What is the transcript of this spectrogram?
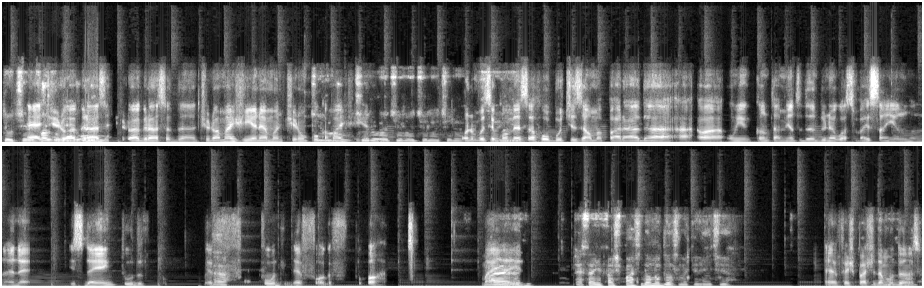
Teu time é, faz tirou a gol, graça, tirou a graça, da, tirou a magia, né, mano? Tirou um tirou, pouco a magia. Tirou, tirou, tirou, tirou. Quando você começa a robotizar uma parada, a, a, a, o encantamento do, do, negócio vai saindo, mano, né? Isso daí é em tudo. É, é. foda, é foga, porra. Mas, Mas essa aí faz parte da mudança, né? Que a gente. É, faz parte da mudança.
